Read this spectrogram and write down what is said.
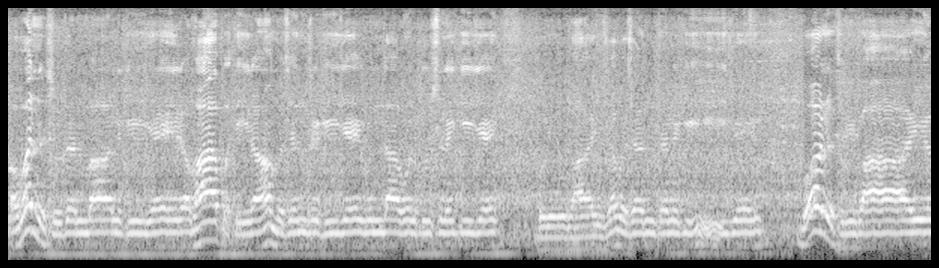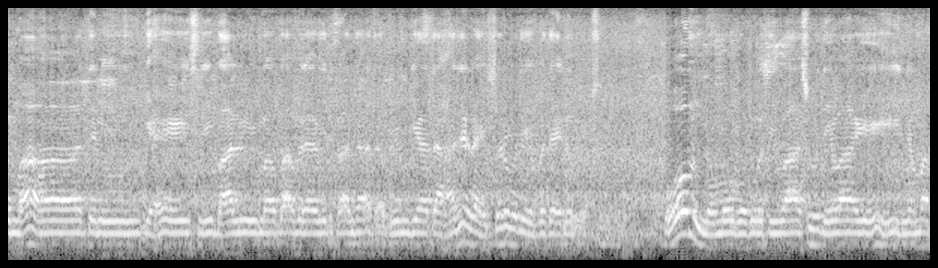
પવન, સુદન, બાલ, કી જય, રમાપતિ, રામચંદ્ર, કી જય, વૃંદાવન, કૃષ્ણ, કી જય, બોલો ભાઈ, સબ સંતન, કી જય. બોલ શ્રી બાય માતની જય શ્રી બાલવી મા બાબરા વિરકાંધા હતા પ્રેમજી હતા હાજરના સર્વદેવ બધાયનું રક્ષણ ઓમ નમો ભગવતી વાસુદેવાય નમઃ.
